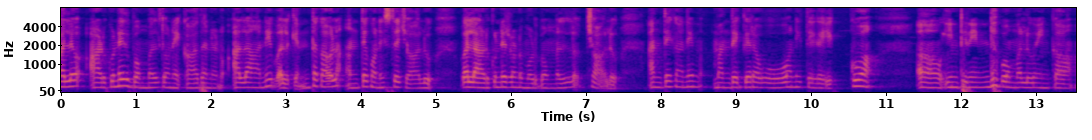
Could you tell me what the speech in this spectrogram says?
వాళ్ళు ఆడుకునేది బొమ్మలతోనే కాదన్నాను. అలా అని వాళ్ళకి ఎంత కావాలో అంతే కొనిస్తే చాలు. వాళ్ళు ఆడుకునే రెండు మూడు బొమ్మల్లో చాలు. అంతేకాని మన దగ్గర ఓ అని తెగ ఎక్కువ ఇంటి నిండా బొమ్మలు ఇంకా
